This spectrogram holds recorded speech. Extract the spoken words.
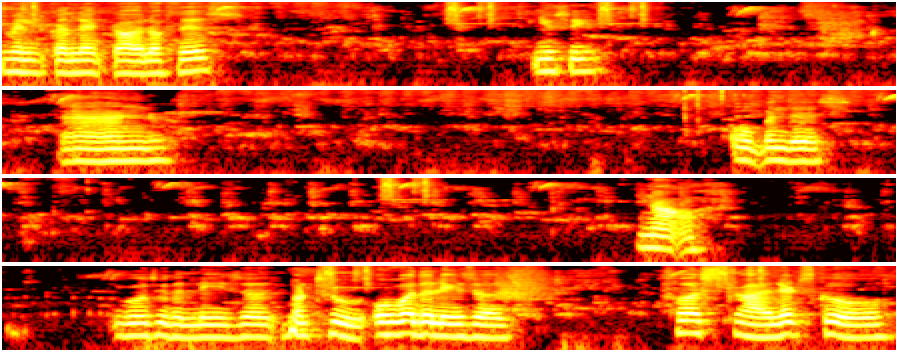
will collect all of this. You see? And open this. Now go through the laser, not through, over the lasers. First try, let's go.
